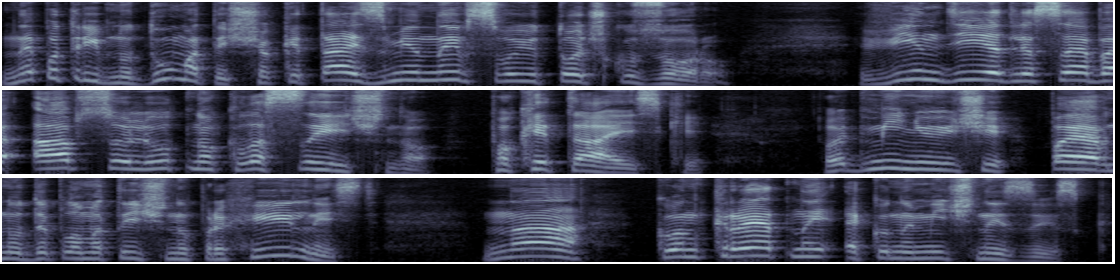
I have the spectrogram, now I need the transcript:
не потрібно думати, що Китай змінив свою точку зору. він діє для себе абсолютно класично, по-китайськи, обмінюючи певну дипломатичну прихильність на конкретний економічний зиск.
